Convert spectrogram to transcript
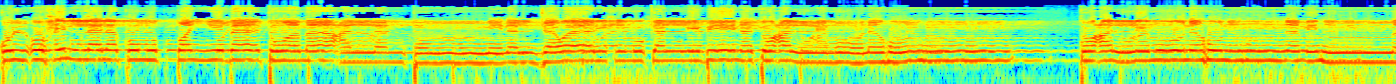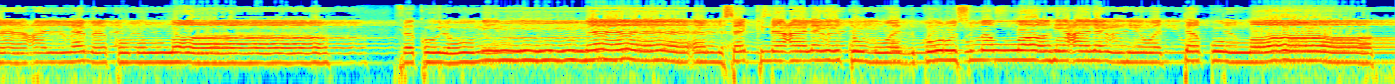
قل أحل لكم الطيبات وما علمتم من الجوارح مكلبين تعلمونهن تعلمونهن مما علمكم الله فكلوا مما أمسكن عليكم واذكروا اسم الله عليه واتقوا الله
